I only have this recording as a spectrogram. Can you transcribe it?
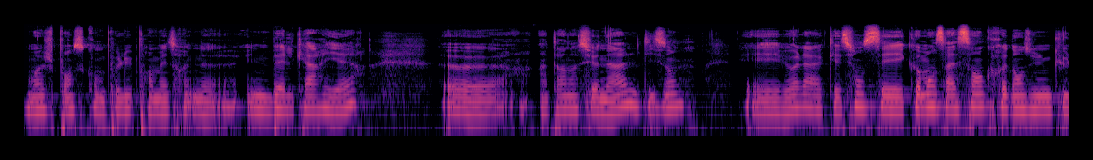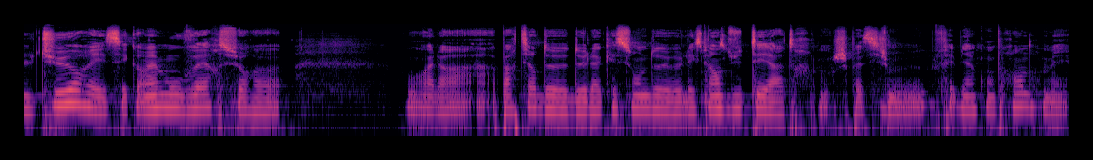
moi je pense qu'on peut lui promettre une, belle carrière euh, internationale, disons. Et voilà, la question c'est comment ça s'ancre dans une culture et c'est quand même ouvert sur... Euh, voilà, à partir de, la question de l'expérience du théâtre. je ne sais pas si je me fais bien comprendre, mais...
